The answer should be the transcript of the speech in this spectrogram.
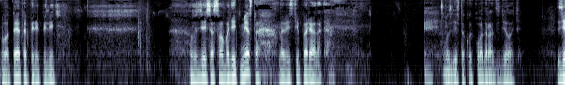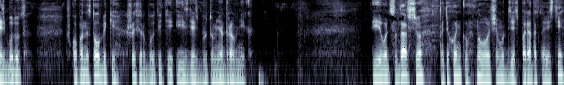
вот это перепилить. Вот здесь освободить место, навести порядок. Вот здесь такой квадрат сделать. Здесь будут вкопаны столбики, шифер будет идти, и здесь будет у меня дровник. И вот сюда все потихоньку, ну, в общем, вот здесь порядок навести.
